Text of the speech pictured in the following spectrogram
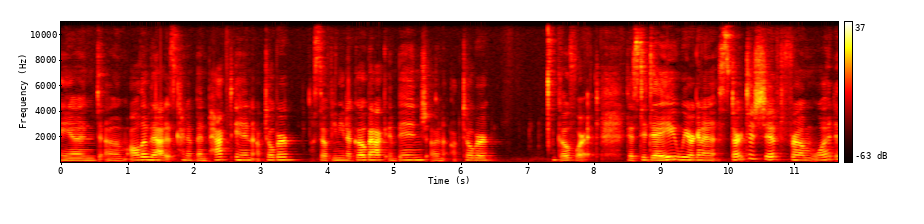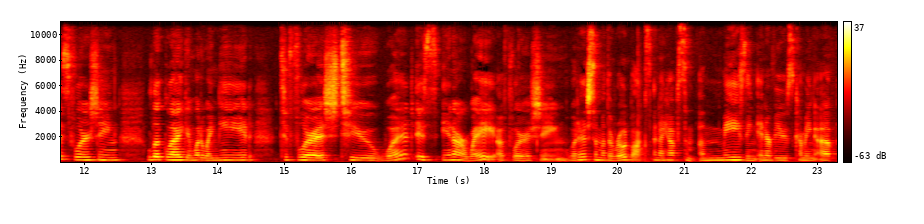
And um, all of that has kind of been packed in October. So if you need to go back and binge on October, go for it. Because today we are going to start to shift from what is flourishing look like and what do I need to flourish to what is in our way of flourishing. What are some of the roadblocks? And I have some amazing interviews coming up.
